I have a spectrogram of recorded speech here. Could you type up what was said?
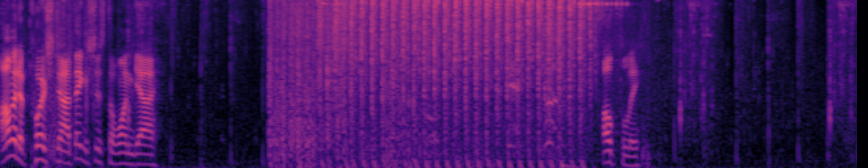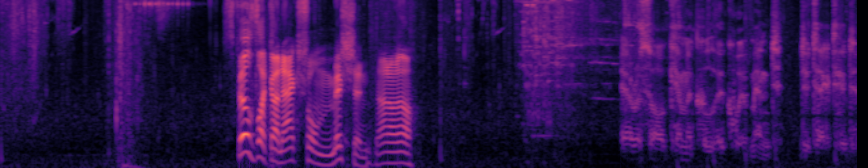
I'm gonna push now. I think it's just the one guy. Hopefully. This feels like an actual mission. I don't know. Aerosol chemical equipment detected.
